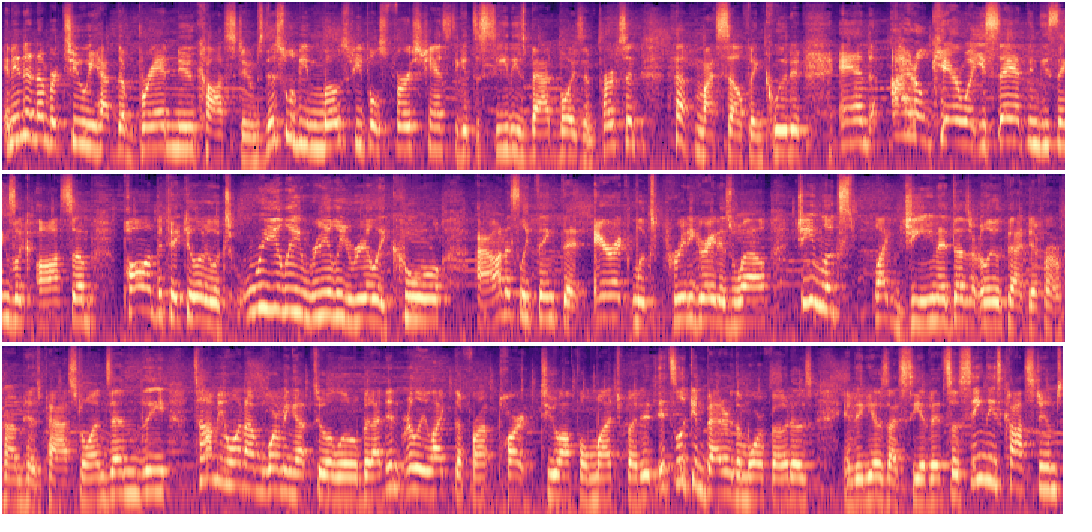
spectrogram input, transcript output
And in at number two, we have the brand new costumes. This will be most people's first chance to get to see these bad boys in person, myself included, and I don't care what you say, I think these things look awesome. Paul in particular looks really, really, really cool. I honestly think that Eric looks pretty great as well. Gene looks like Gene, it doesn't really look that different from his past ones, and the Tommy one I'm warming up to a little bit. I didn't really like the front part too awful much, but it, it's looking better the more photos and videos I see of it. So seeing these costumes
